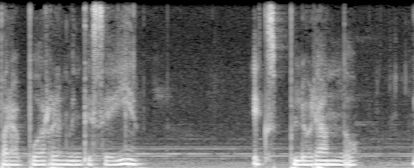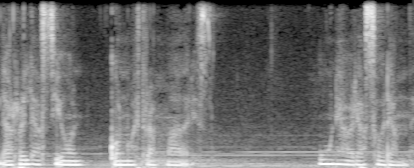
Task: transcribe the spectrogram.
para poder realmente seguir explorando la relación con nuestras madres. Un abrazo grande.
